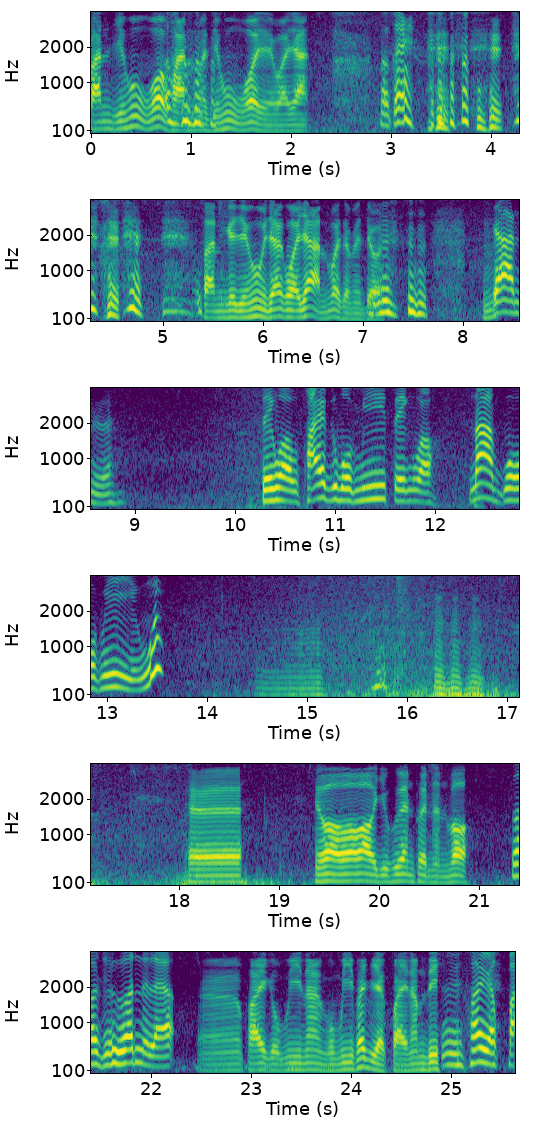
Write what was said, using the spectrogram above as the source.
ฟันสิฮู้ว่าฟันมาสิฮู้ว่าว่าย่าน โอเค ฟันก็สิฮู้จักว่าย่านบ่จะแม่นจอย จ้านนี่แหละ เตียงว่าไผก็บ่มีเตียงว่าน้ำก็บ่มีอุ้ยอืมเออเดี๋ยวว่าว่าว่าอยู่เพื่อนเพิ่นนั่นบ่ว่าจะเฮือนนี่แหละเออไผก็มีน้ำก็มีไผสิอยากไปนำดิอืมไผอยากไป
